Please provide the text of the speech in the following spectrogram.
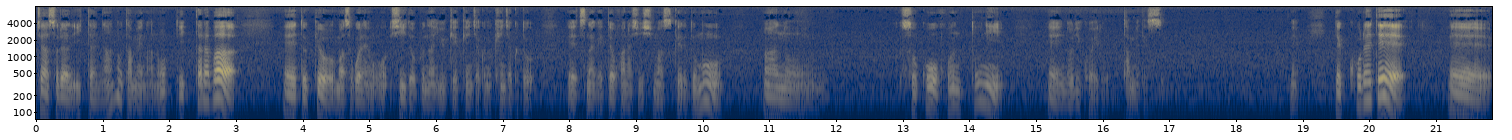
じゃあそれは一体何のためなの？って言ったらば、えーと、今日、まあ、そこら辺をシード無難有形賢弱の賢弱と、えー、つなげてお話ししますけれどもあのそこを本当に、えー、乗り越えるためです。ね、でこれで、えー、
